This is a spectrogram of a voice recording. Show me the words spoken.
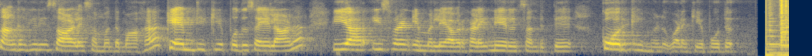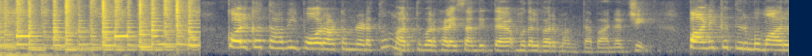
சங்ககிரி சாலை சம்பந்தமாக கேஎம்டிகே பொதுச் செயலாளர் இ ஆர் ஈஸ்வரன் எம்எல்ஏ அவர்களை நேரில் சந்தித்து கோரிக்கை மனு வழங்கிய போது கொல்கத்தாவில் போராட்டம் நடத்தும் மருத்துவர்களை சந்தித்த முதல்வர் மம்தா பானர்ஜி பணிக்கு திரும்புமாறு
